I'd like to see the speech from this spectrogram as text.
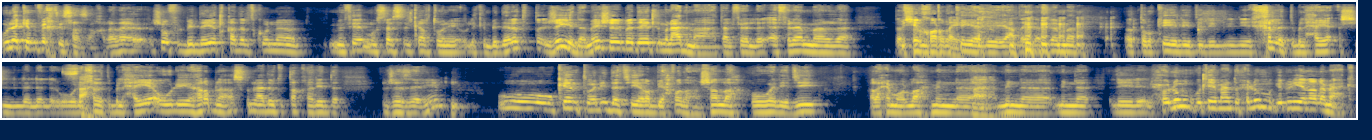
ولكن في اختصاص آخر. هذا شوف البدايات قدر تكون من في مسلسل كرتوني ولكن بدايات جيدة ماشي البدايات المنعدمة تاع الف- الأفلام ال- ماشي الخرطي. اللي يعطي الأفلام التركية اللي اللي خلت بالحياء واللي. خلت بالحياء واللي هربنا أصلا من العادات والتقاليد الجزائريين وكانت والدتي ربي يحفظها إن شاء الله ووالدي رحمه الله من نعم. من من الحلم قلت لهم عنده حلم قالوا لي أنا معك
